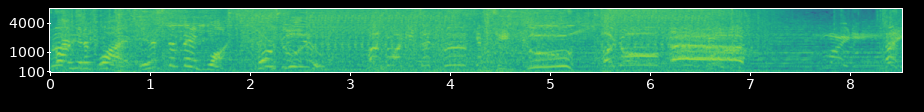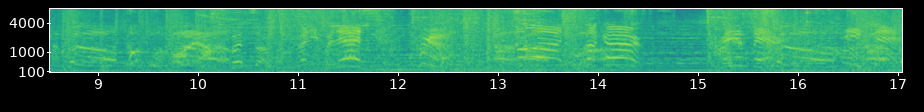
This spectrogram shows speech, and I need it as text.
Target acquired. Here's the big one. Both to you. Mighty! Hey! Spencer! Ready for this? Go on, sucker! Grin and bear it! Eat this!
